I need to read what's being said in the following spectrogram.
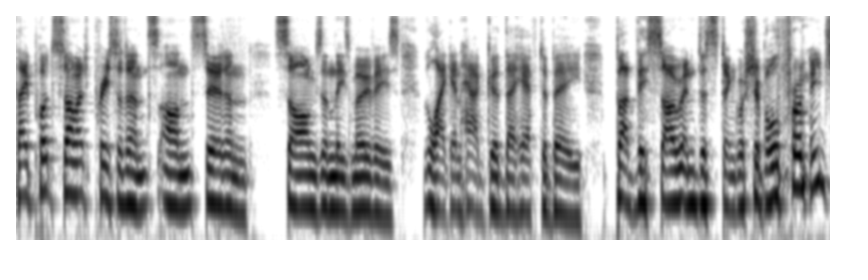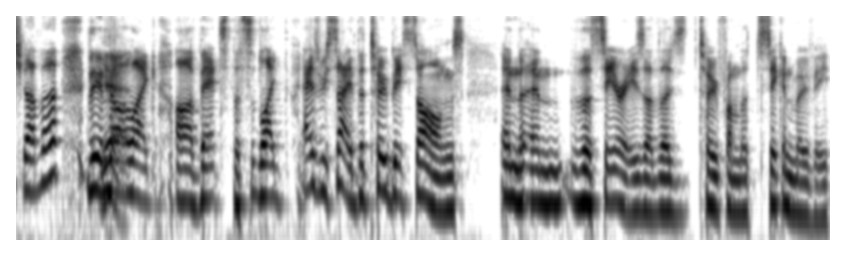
they put so much precedence on certain songs in these movies, like and how good they have to be, but they're so indistinguishable from each other. They're Yeah. not like, oh, that's the like as we say, the two best songs in the in the series are those two from the second movie,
